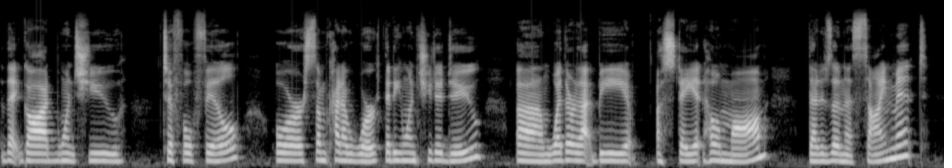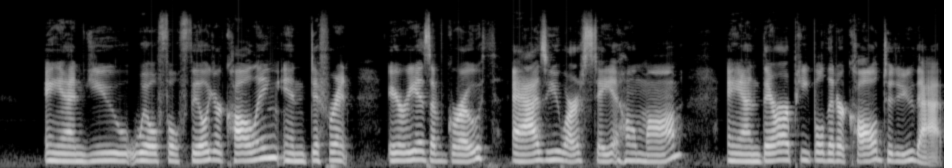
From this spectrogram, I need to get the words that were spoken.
that God wants you to fulfill or some kind of work that he wants you to do, um, whether that be a stay at home mom, that is an assignment and you will fulfill your calling in different areas of growth as you are a stay at home mom. And there are people that are called to do that.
